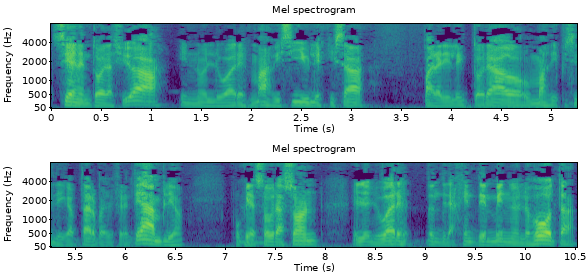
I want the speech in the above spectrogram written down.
sean en toda la ciudad y no en lugares más visibles, quizá para el electorado más difícil de captar para el Frente Amplio, porque las obras son en los lugares donde la gente menos los vota,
